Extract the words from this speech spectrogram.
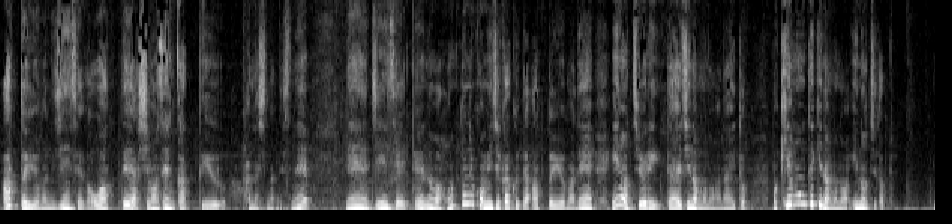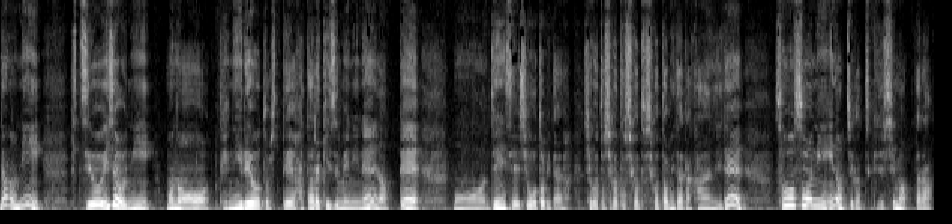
あっという間に人生が終わってやしませんかっていう話なんですね。で人生っていうのは本当にこう短くてあっという間で命より大事なものはないともう基本的なものは命だと。なのに必要以上にものを手に入れようとして働き詰めに、ね、なってもう人生仕事みたいな仕事仕事仕事仕事みたいな感じで早々に命が尽きてしまったら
